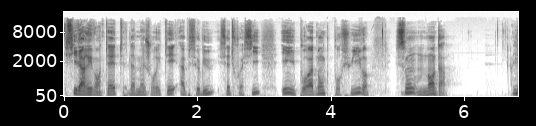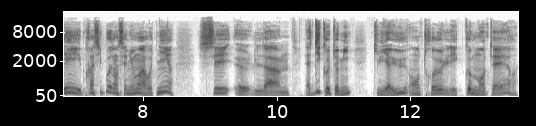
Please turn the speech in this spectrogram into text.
s'il arrive en tête, la majorité absolue cette fois-ci, et il pourra donc poursuivre son mandat. Les principaux enseignements à retenir, c'est la, la, dichotomie qu'il y a eu entre les commentaires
